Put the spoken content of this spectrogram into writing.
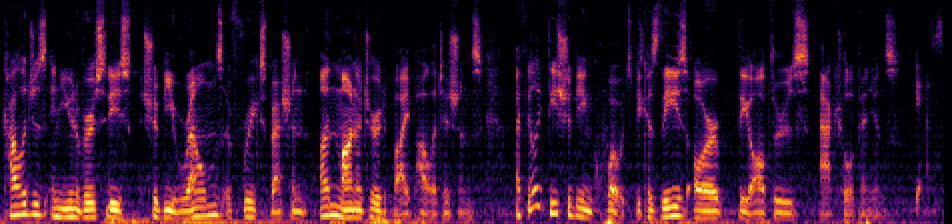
Colleges and universities should be realms of free expression unmonitored by politicians. I feel like these should be in quotes because these are the author's actual opinions, Yes.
